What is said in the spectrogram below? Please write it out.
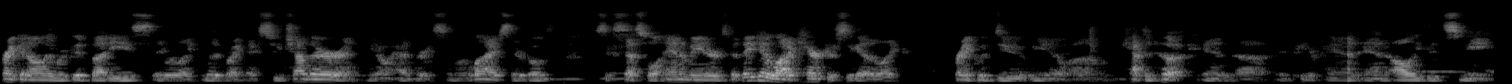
Frank and Ollie were good buddies. They were like lived right next to each other, and you know had very similar lives. They were both successful animators, but they did a lot of characters together. Like Frank would do, you know, um, Captain Hook and uh, and Peter Pan, and Ollie did Smee.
